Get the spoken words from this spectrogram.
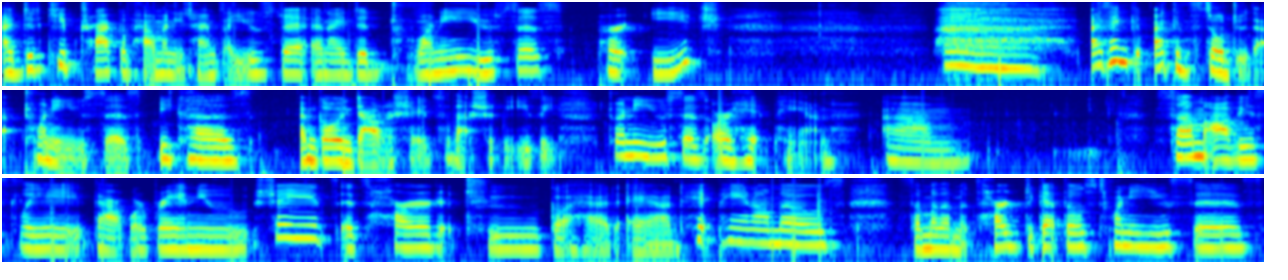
I did keep track of how many times I used it and I did 20 uses per each. I think I can still do that, 20 uses, because I'm going down a shade, so that should be easy. 20 uses or hit pan. Um, some obviously that were brand new shades, it's hard to go ahead and hit pan on those. Some of them it's hard to get those 20 uses.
